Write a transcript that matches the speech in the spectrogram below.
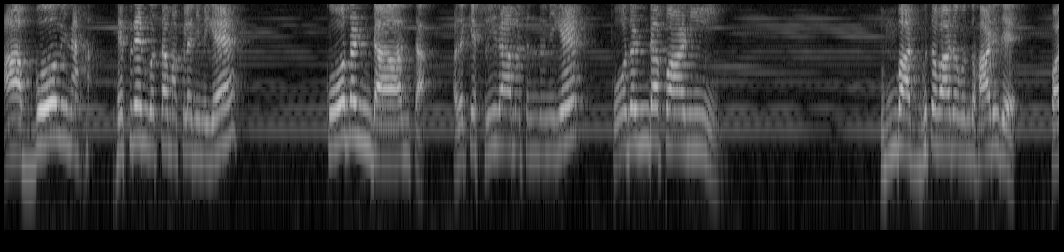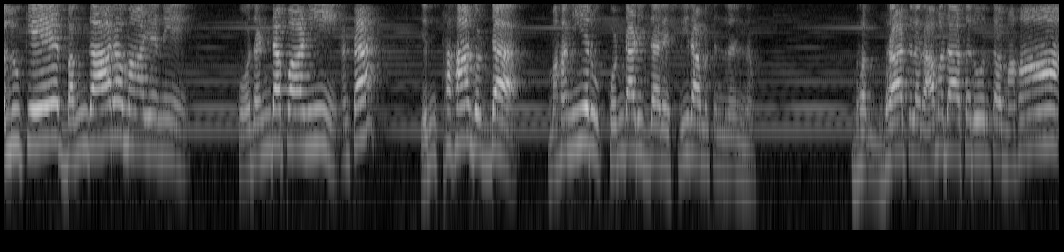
ಆ ಬೋವಿನ ಹೆಸರೇನು ಗೊತ್ತಾ ಮಕ್ಕಳೇ ನಿಮಗೆ? ಕೋದಂಡ ಅಂತ. ಅದಕ್ಕೆ ಶ್ರೀರಾಮಚಂದ್ರನಿಗೆ ಕೋದಂಡಪಾಣಿ. ತುಂಬಾ ಅದ್ಭುತವಾದ ಒಂದು ಹಾಡಿದೆ. ಪಲುಕೆ ಬಂಗಾರ ಮಾಯನೆ, ಕೋದಂಡಪಾಣಿ ಅಂತ ಎಂತಹ ದೊಡ್ಡ ಮಹನೀಯರು ಕೊಂಡಾಡಿದ್ದಾರೆ ಶ್ರೀರಾಮಚಂದ್ರನನ್ನು ಭದ್ರಾಚಲ ರಾಮದಾಸರು ಅಂತ ಮಹಾ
